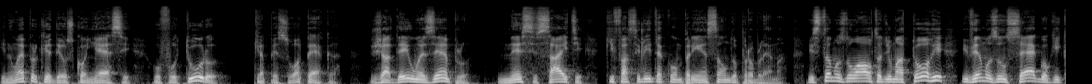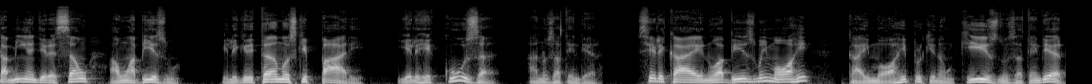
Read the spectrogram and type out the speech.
E não é porque Deus conhece o futuro que a pessoa peca. Já dei um exemplo nesse site que facilita a compreensão do problema. Estamos no alto de uma torre e vemos um cego que caminha em direção a um abismo. E lhe gritamos que pare, e ele recusa a nos atender. Se ele cai no abismo e morre, cai e morre porque não quis nos atender,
